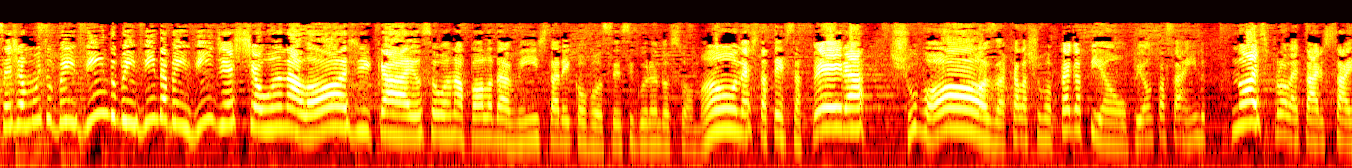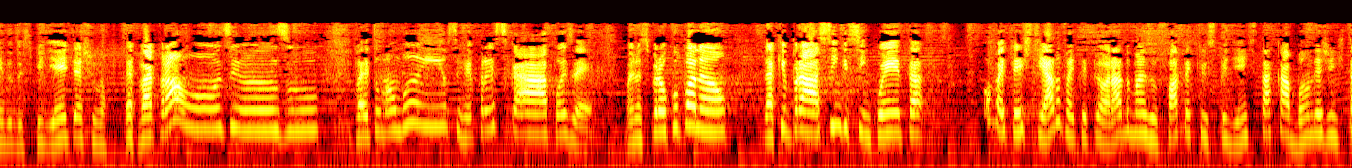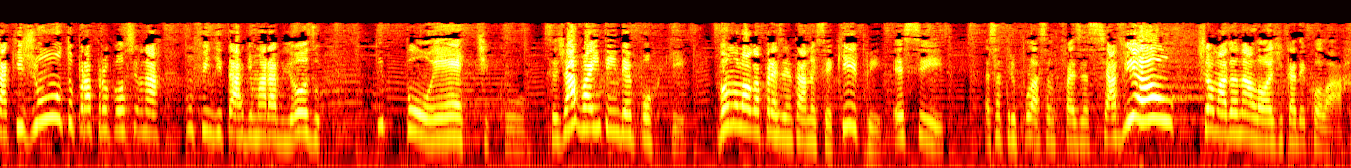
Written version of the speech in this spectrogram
Seja muito bem-vindo, bem-vinda, bem-vinde. Este é o Analógica. Eu sou Ana Paula Davim estarei com você segurando a sua mão nesta terça-feira chuvosa. Aquela chuva pega peão, o peão tá saindo. Nós, proletários, saindo do expediente, a chuva vai pra onde, Anzo? Vai tomar um banho, se refrescar. Pois é. Mas não se preocupa não. Daqui pra 5h50 ou vai ter estiado, vai ter piorado, mas o fato é que o expediente está acabando e a gente está aqui junto para proporcionar um fim de tarde maravilhoso e poético. Você já vai entender por quê. Vamos logo apresentar nossa equipe, esse essa tripulação que faz esse avião chamado Analógica Decolar.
